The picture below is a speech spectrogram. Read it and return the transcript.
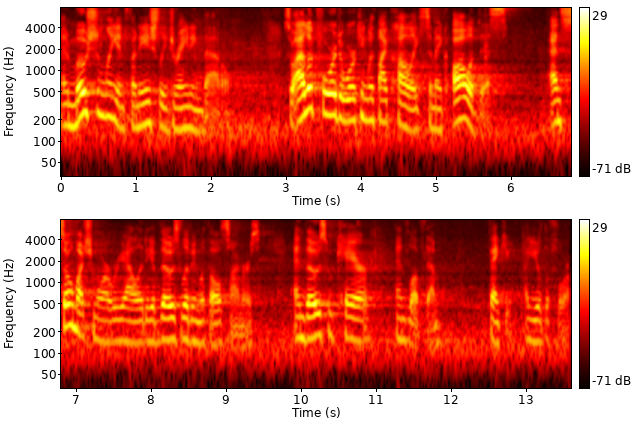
an emotionally and financially draining battle. So I look forward to working with my colleagues to make all of this and so much more a reality of those living with Alzheimer's and those who care and love them. Thank you. I yield the floor.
